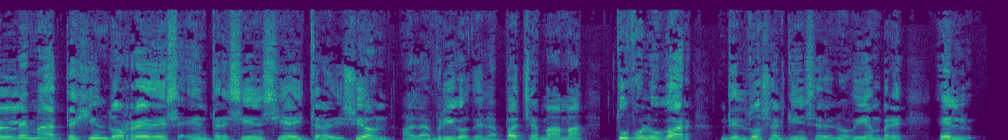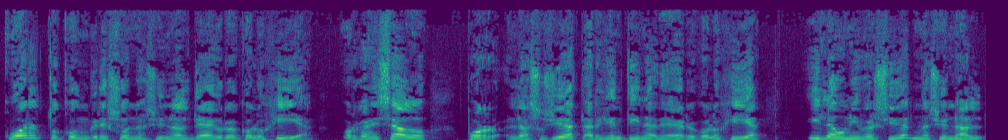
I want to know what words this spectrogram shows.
el lema Tejiendo redes entre ciencia y tradición al abrigo de la Pachamama, tuvo lugar del 2 al 15 de noviembre el cuarto Congreso Nacional de Agroecología, organizado por la Sociedad Argentina de Agroecología y la Universidad Nacional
